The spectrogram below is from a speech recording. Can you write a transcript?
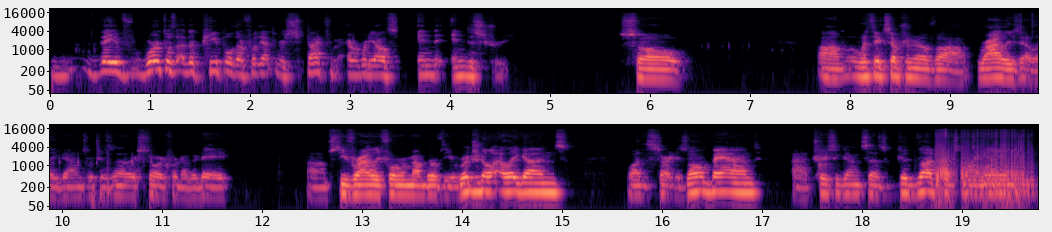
they've worked with other people, therefore they have to respect from everybody else in the industry. So, um, with the exception of uh, Riley's LA Guns, which is another story for another day. Um, Steve Riley, former member of the original LA Guns, wanted to start his own band. Uh, Tracii Gunn says, "Good luck. That's my name."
